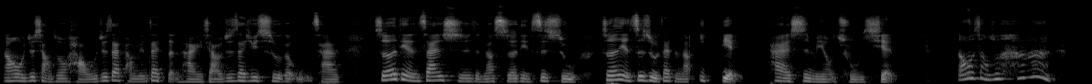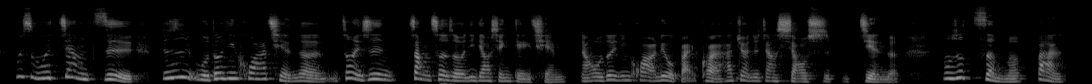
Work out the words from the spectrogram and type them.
然后我就想说好，我就在旁边再等他一下，我就再去吃个午餐。十二点三十等到十二点四十五，十二点四十五再等到一点，他还是没有出现。然后我想说，哈，为什么会这样子？就是我都已经花钱了，重点是上车的时候一定要先给钱。然后我都已经花了六百块，他居然就这样消失不见了。我说怎么办？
